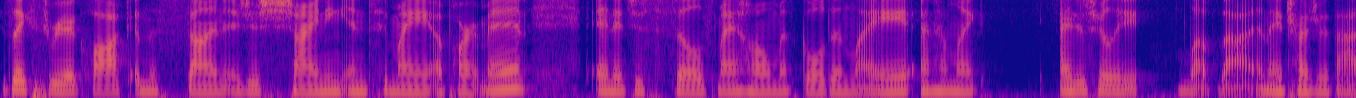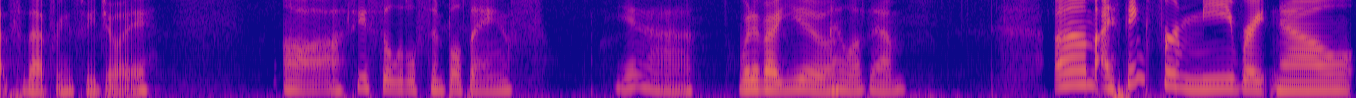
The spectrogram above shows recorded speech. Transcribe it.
it's like three o'clock and the sun is just shining into my apartment and it just fills my home with golden light. And I'm like, I just really love that and I treasure that. So that brings me joy. Aw, see, it's the little simple things. Yeah. What about you? I love them. Um, I think for me right now,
